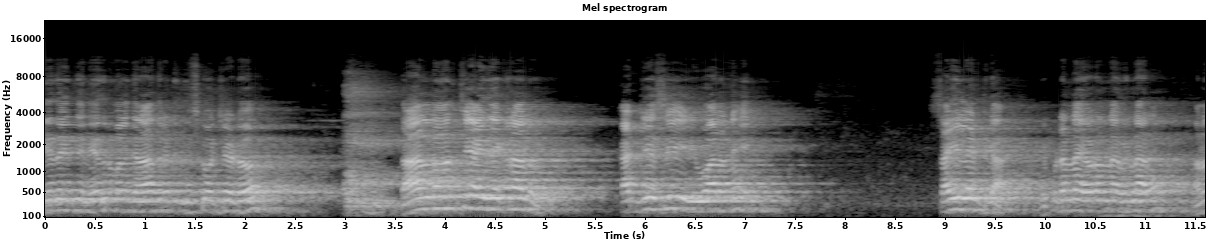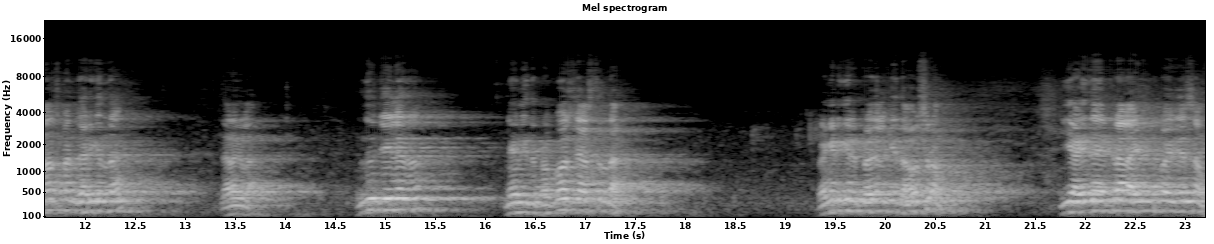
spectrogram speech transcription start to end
ఏదైతే నేదురుమల జనార్దన్ రెడ్డి తీసుకొచ్చాడో దానిలోంచి ఐదు ఎకరాలు కట్ చేసి ఇవ్వాలని సైలెంట్గా. ఎప్పుడన్నా ఎవరన్నా విన్నారా? అనౌన్స్మెంట్ జరిగిందా? జరగల. ఎందుకు చేయలేదు? నేను ఇది ప్రపోజ్ చేస్తుందా వెంకటగిరి ప్రజలకి ఇది అవసరం. ఈ ఐదు ఎకరాలు ఐడెంటిఫై చేసాం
